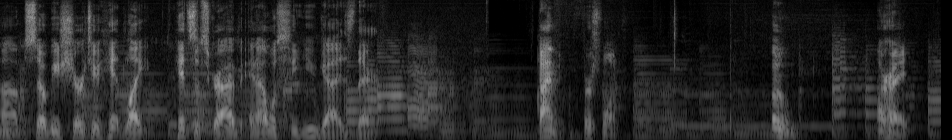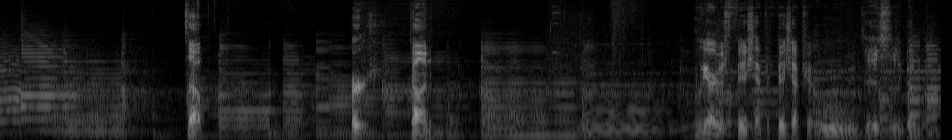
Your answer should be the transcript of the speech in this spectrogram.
Um, so be sure to hit like, hit subscribe, and I will see you guys there. Diamond, first one. Boom. All right. So, perch, done. We are just fish after fish after. Ooh, this is a good one.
